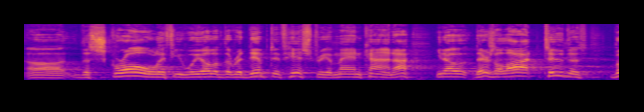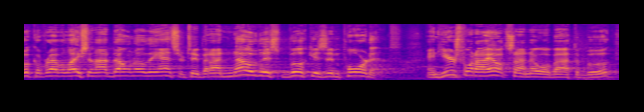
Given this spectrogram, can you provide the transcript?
uh, the scroll, if you will, of the redemptive history of mankind. I, you know, there's a lot to the book of Revelation I don't know the answer to, but I know this book is important. And here's what else I know about the book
